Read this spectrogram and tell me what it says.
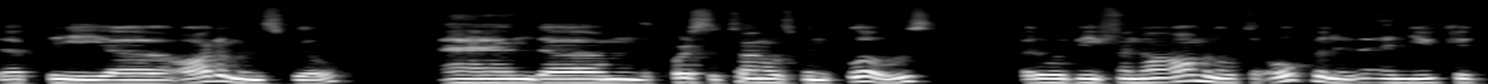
that the uh, Ottomans built. And um, of course, the tunnel's been closed, but it would be phenomenal to open it. And you could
